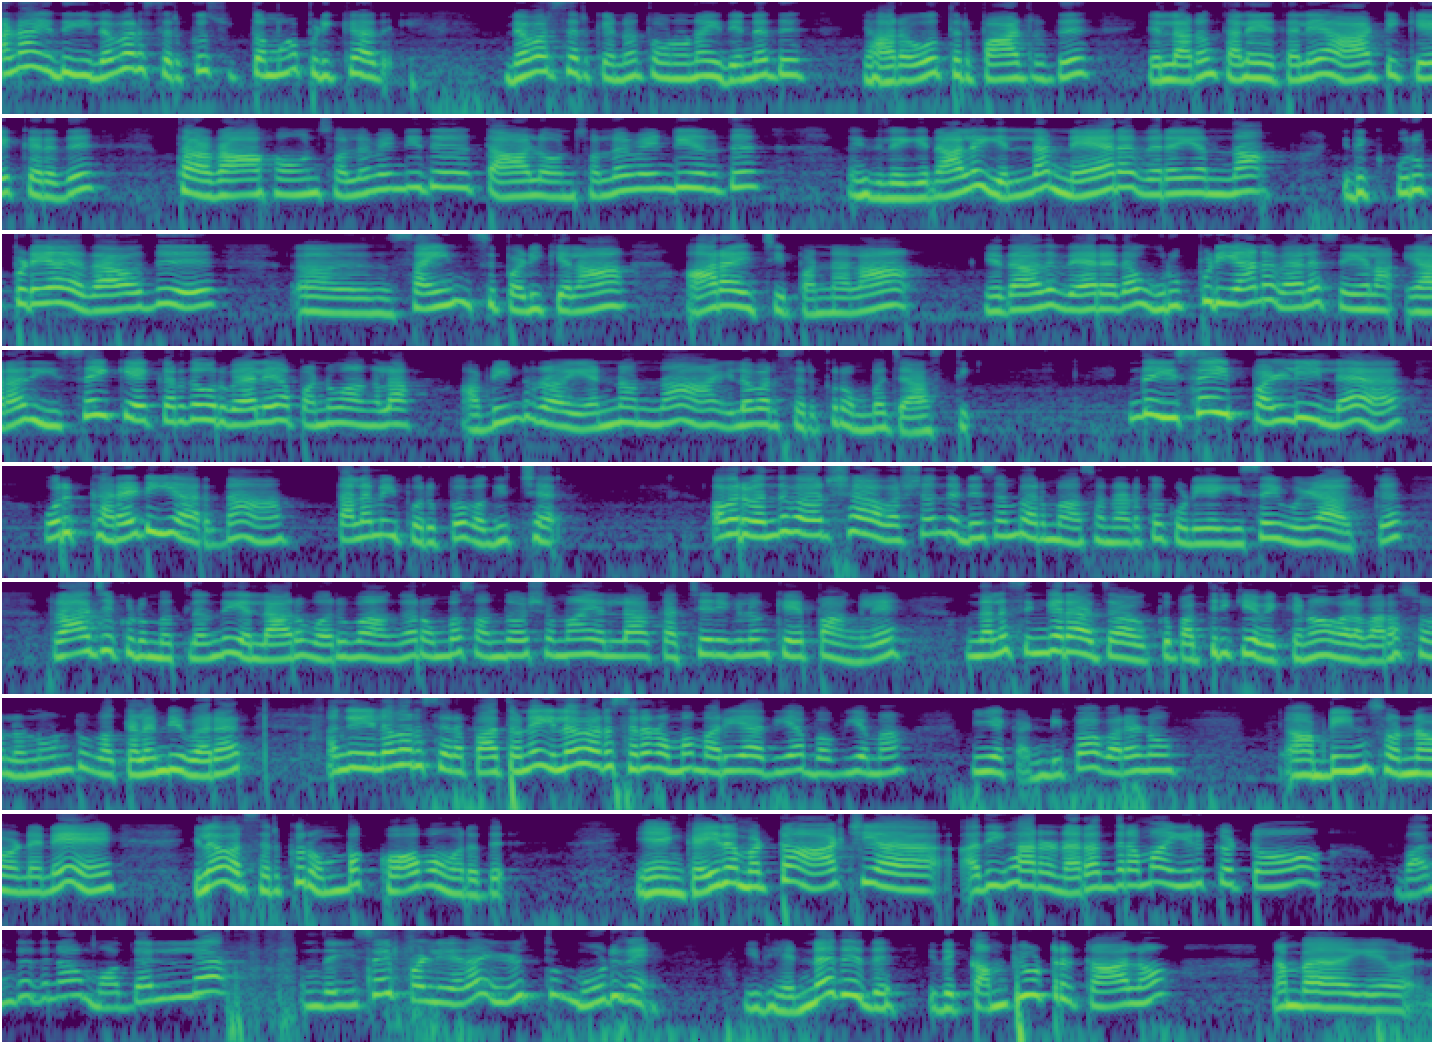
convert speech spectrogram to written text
ஆனால் இது இளவரசருக்கு சுத்தமாக பிடிக்காது. இளவரசருக்கு என்ன தோணுன்னா இது என்னது? யாரோ ஒருத்தர் பாடுறது எல்லாரும் தலையை தலையை ஆட்டி கேட்கறது ராகம்னு சொல்ல வேண்டியது தாளம்னு சொல்ல வேண்டியது. இதில் இதனால் எல்லாம் நேர விரயம்தான். இதுக்கு உருப்படியாக ஏதாவது சயின்ஸு படிக்கலாம் ஆராய்ச்சி பண்ணலாம் ஏதாவது வேறு ஏதாவது உருப்படியான வேலை செய்யலாம். யாராவது இசை கேட்குறத ஒரு வேலையாக பண்ணுவாங்களா? அப்படின்ற எண்ணம் தான் இளவரசருக்கு ரொம்ப ஜாஸ்தி. இந்த இசை பள்ளியில் ஒரு கரடியார் தான் தலைமை பொறுப்பை வகிச்சார். அவர் வந்து வருஷா வருஷம் இந்த டிசம்பர் மாதம் நடக்கக்கூடிய இசை விழாவுக்கு ராஜ குடும்பத்துலேருந்து எல்லாரும் வருவாங்க. ரொம்ப சந்தோஷமாக எல்லா கச்சேரிகளும் கேட்பாங்களே. அதனால சிங்கராஜாவுக்கு பத்திரிக்கை வைக்கணும் அவரை வர சொல்லணுன்ட்டு கிளம்பி வரார். அங்கே இளவரசரை பார்த்தோன்னே இளவரசரை ரொம்ப மரியாதையாக பவ்யமாக நீங்கள் கண்டிப்பாக வரணும். அப்படின்னு சொன்ன உடனே இளவரசருக்கு ரொம்ப கோபம் வருது. என் கையில் மட்டும் ஆட்சி அதிகாரம் நிரந்தரமாக இருக்கட்டும். வந்ததுன்னா முதல்ல இந்த இசைப்பள்ளியை தான் இழுத்து மூடுவேன். இது என்னது இது? இது கம்ப்யூட்டர் காலம். நம்ம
